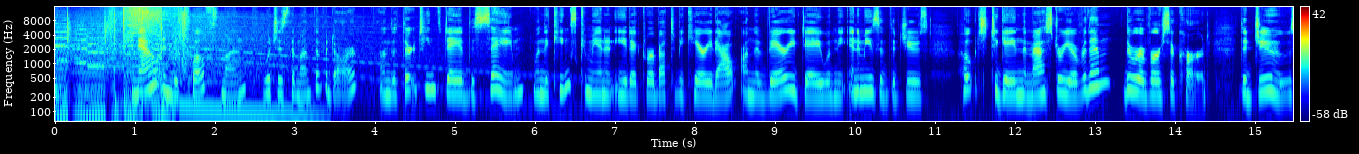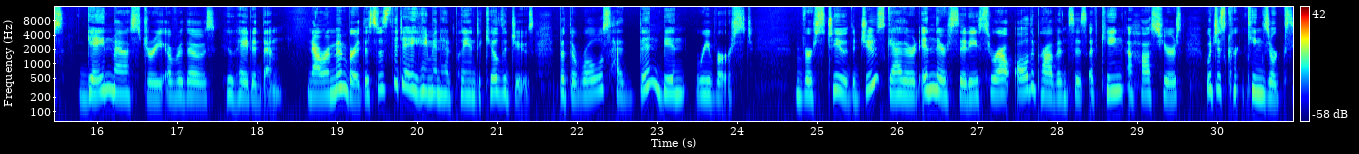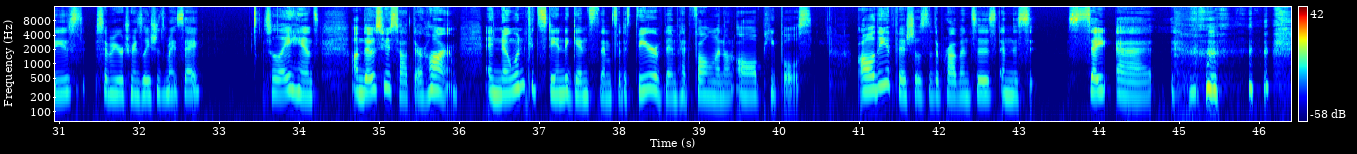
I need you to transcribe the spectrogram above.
Now in the twelfth month, which is the month of Adar, on the thirteenth day of the same, when the king's command and edict were about to be carried out, on the very day when the enemies of the Jews hoped to gain the mastery over them, the reverse occurred. The Jews gained mastery over those who hated them. Now remember, this was the day Haman had planned to kill the Jews, but the roles had then been reversed. Verse 2 The Jews gathered in their cities throughout all the provinces of King Ahasuerus, which is King Xerxes, some of your translations might say, to lay hands on those who sought their harm, and no one could stand against them, for the fear of them had fallen on all peoples. All the officials of the provinces and the say, uh,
